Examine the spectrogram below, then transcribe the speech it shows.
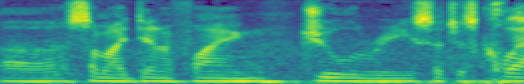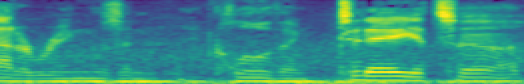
uh, some identifying jewelry, such as claddagh rings and, and clothing. Today, it's a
